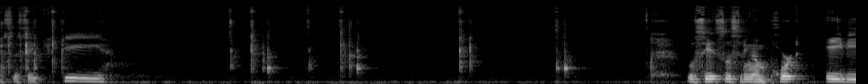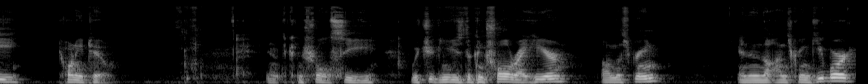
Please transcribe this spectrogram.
SSHD we'll see it's listening on port 8022 and it's control C which you can use the control right here on the screen and then the on-screen keyboard.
